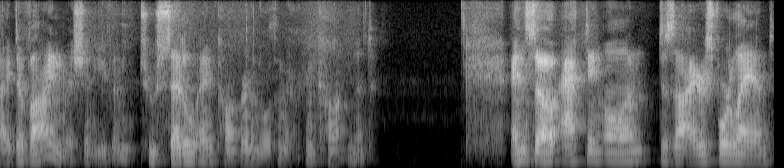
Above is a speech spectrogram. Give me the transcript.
a divine mission even, to settle and conquer the North American continent. And so, acting on desires for land,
